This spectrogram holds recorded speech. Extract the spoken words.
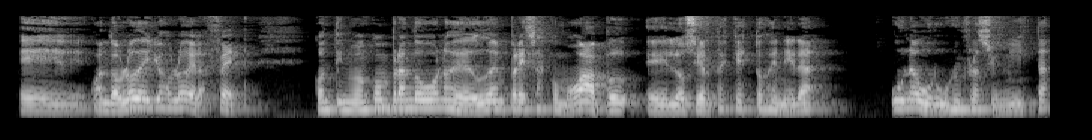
eh, cuando hablo de ellos hablo de la Fed, continúan comprando bonos de deuda a empresas como Apple, eh, lo cierto es que esto genera una burbuja inflacionista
